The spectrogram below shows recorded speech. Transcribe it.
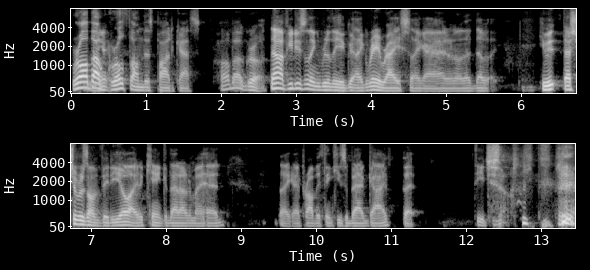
we're all about Yeah. growth on this podcast. All about growth. Now, if you do something really like Ray Rice, like I don't know that that he that shit was on video. I can't get that out of my head. Like I probably think he's a bad guy, but teach his own.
